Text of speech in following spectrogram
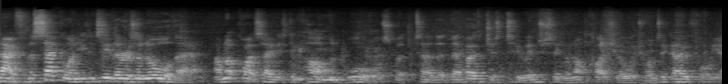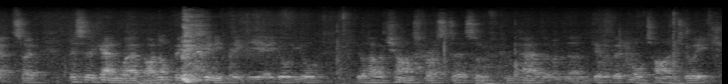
Now, for the second one, you can see there is an or there. I'm not quite saying it's department wars, but uh, they're both just too interesting. We're not quite sure which one to go for yet. So this is again where, by not being a guinea pig here, you'll, you'll, you'll have a chance for us to sort of compare them and, and give a bit more time to each.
